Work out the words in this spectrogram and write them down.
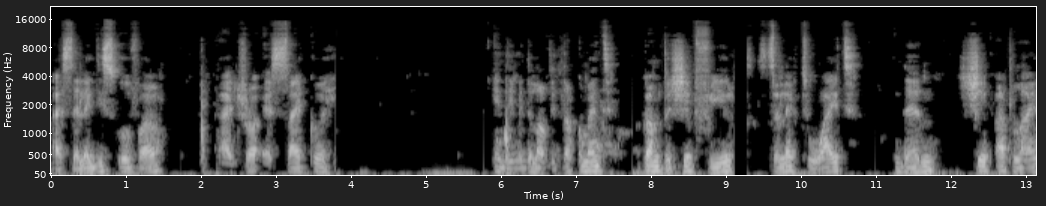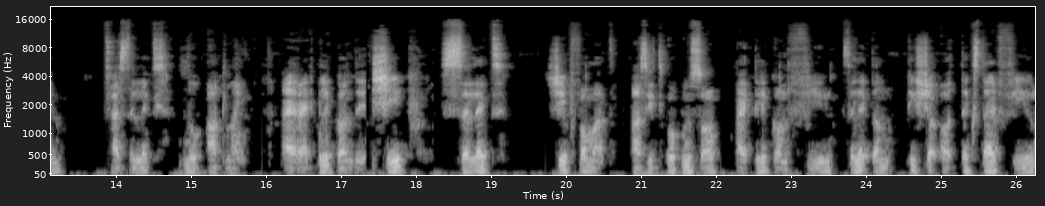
I select this oval. I draw a circle in the middle of the document. Come to shape fill select white. Then shape outline. I select no outline. I right click on the shape. Select shape format. As it opens up I click on fill select on picture or texture fill.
